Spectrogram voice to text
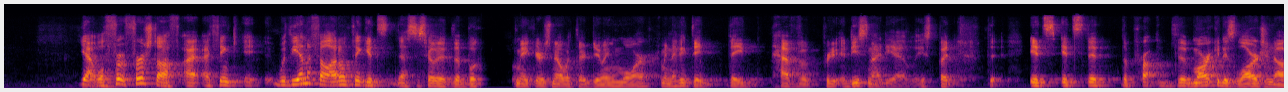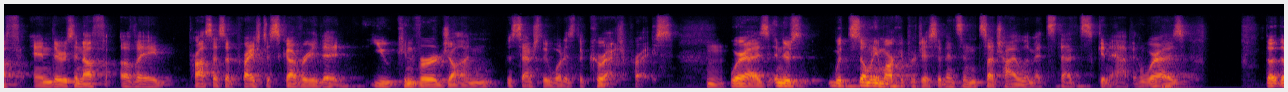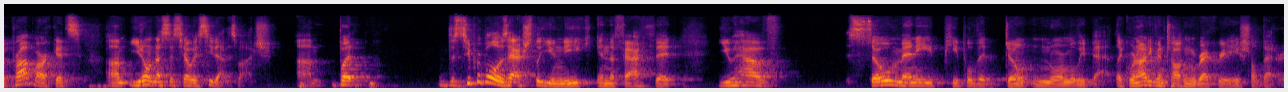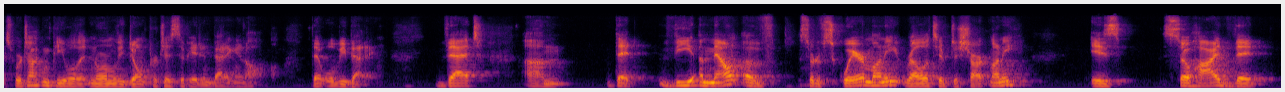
Yeah, well, for, first off, I, I think it, with the NFL, I don't think it's necessarily the bookmakers know what they're doing more. I mean, I think they they have a pretty a decent idea at least, but the, it's it's that the pro, the market is large enough and there's enough of a process of price discovery that you converge on essentially what is the correct price. Hmm. Whereas, and there's with so many market participants and such high limits, that's going to happen. Whereas the, the prop markets, um, you don't necessarily see that as much. Um, but the Super Bowl is actually unique in the fact that you have so many people that don't normally bet. Like we're not even talking recreational bettors. We're talking people that normally don't participate in betting at all that will be betting. That um, that the amount of sort of square money relative to sharp money is so high that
